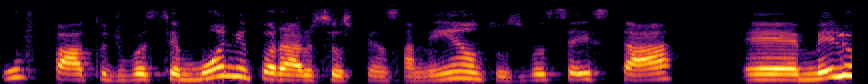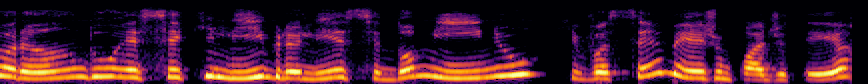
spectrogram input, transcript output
o fato de você monitorar os seus pensamentos, você está é, melhorando esse equilíbrio ali, esse domínio que você mesmo pode ter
